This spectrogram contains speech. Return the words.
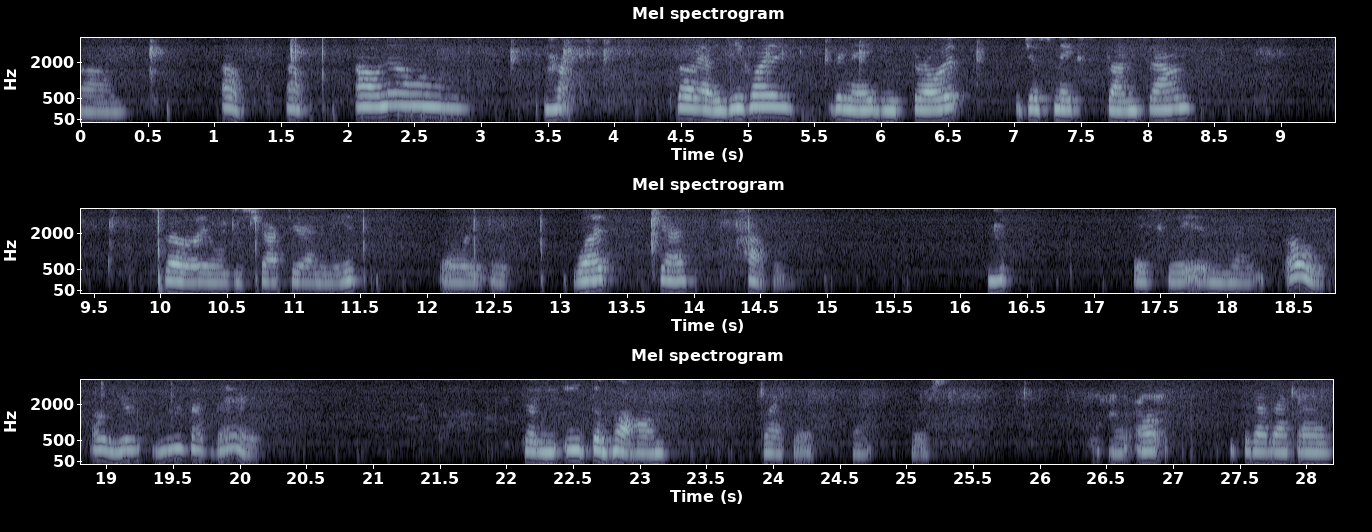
Um, oh, oh, oh no! so yeah, the decoy grenade, you throw it, it just makes gun sounds. So it will distract your enemies. Oh wait, wait. What just happened? Basically, and then oh, oh, you're you was up there. So you eat the bomb. Plant it, course. Oh, he took out that guy.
